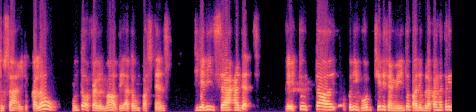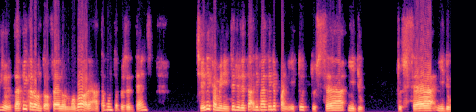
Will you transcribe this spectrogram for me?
tusa'idu. Kalau untuk fi'lul madhi ataupun past tense dia jadi sa'adat iaitu ta apa ni ciri feminin tu pada belakang kata kerja. Tapi kalau untuk fi'lul mudhari ataupun untuk present tense ciri feminin tu diletak di bahagian depan. Iaitu tusa'idu tusa'idu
